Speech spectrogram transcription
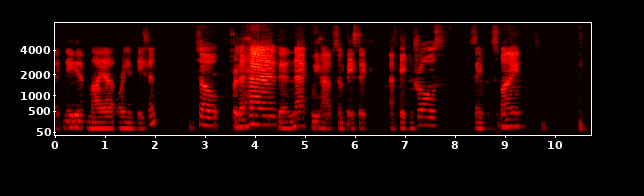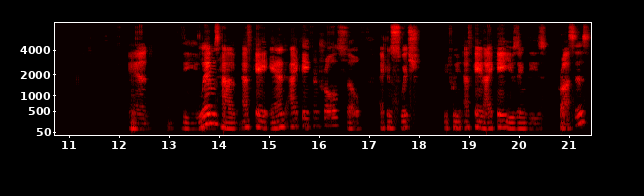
like native Maya orientation. So for the head and neck, we have some basic FK controls. Same for the spine. And the limbs have FK and IK controls, so I can switch between FK and IK using these crosses.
